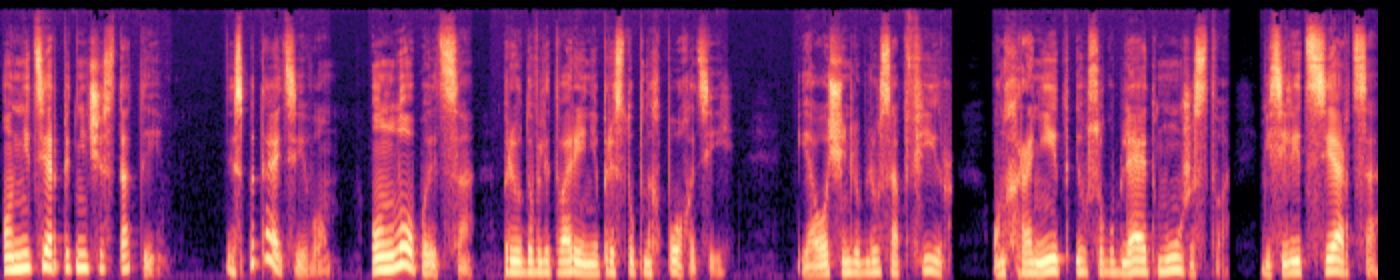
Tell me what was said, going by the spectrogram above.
Он не терпит нечистоты. Испытайте его. Он лопается при удовлетворении преступных похотей. Я очень люблю сапфир. Он хранит и усугубляет мужество, веселит сердце,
